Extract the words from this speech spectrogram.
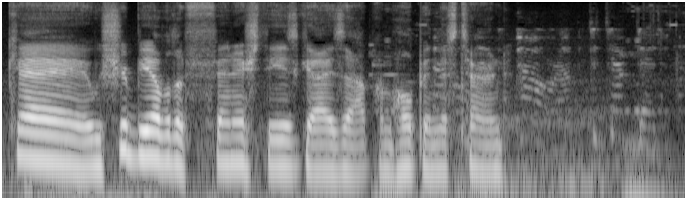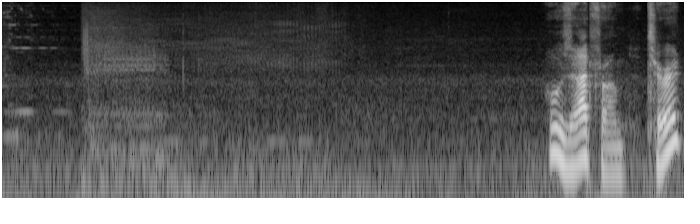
Okay, we should be able to finish these guys up. I'm hoping this turn. What was that from? Turret?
